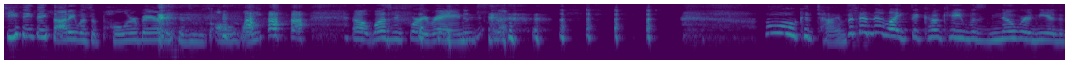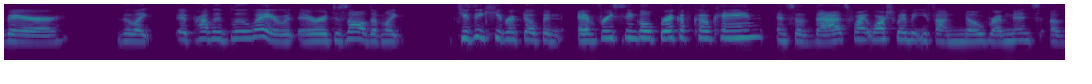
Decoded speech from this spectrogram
do you think they thought he was a polar bear because he was all white? oh, it was before he rained. Oh, good times. But then they're like, the cocaine was nowhere near the bear. They're like, it probably blew away or, or it dissolved. I'm like, do you think he ripped open every single brick of cocaine? And so that's why it washed away, but you found no remnants of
